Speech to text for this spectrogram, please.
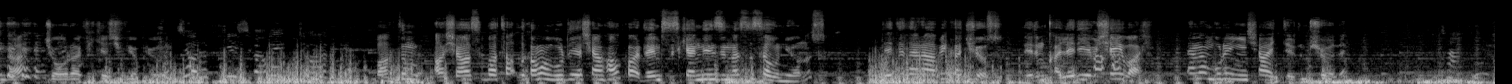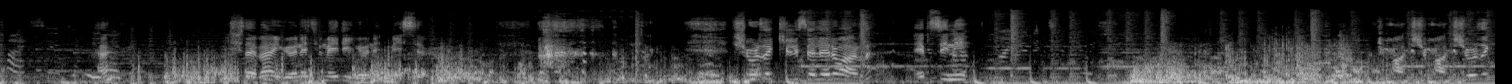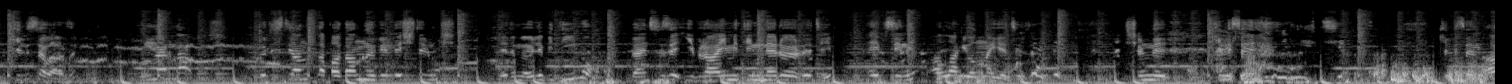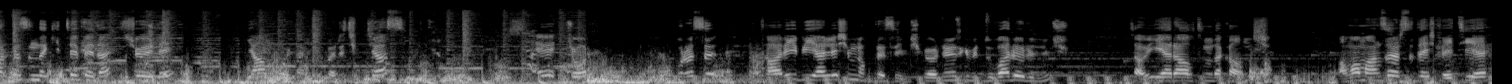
da coğrafi keşif yapıyorum. Coğrafi keşif ama hep coğrafya. Baktım aşağısı bataklık ama burada yaşayan halk var. Dedim siz kendinizi nasıl savunuyorsunuz? Dediler abi kaçıyoruz. Dedim kale diye bir şey var. Hemen burayı inşa ettirdim şöyle. Kendin mi He? İşte ben yönetilmeyi değil yönetmeyi seviyorum. Şurada kiliseleri vardı. Hepsini bak şu bak şurada kilise vardı. Bunlar ne yapmış? Hristiyanlıkla paganlığı birleştirmiş. Dedim öyle bir din o. Ben size İbrahim'i dinleri öğreteyim. Hepsini Allah yoluna getirdi. Şimdi kilise. Kilisenin arkasındaki tepeden şöyle yan boydan yukarı çıkacağız. Evet çok. Burası tarihi bir yerleşim noktasıymış. Gördüğünüz gibi duvar örülmüş. Tabii yer altında kalmış. Ama manzarası da Fethiye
